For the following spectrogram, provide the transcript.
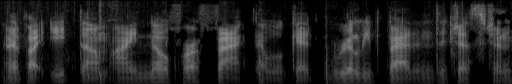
And if I eat them, I know for a fact I will get really bad indigestion.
